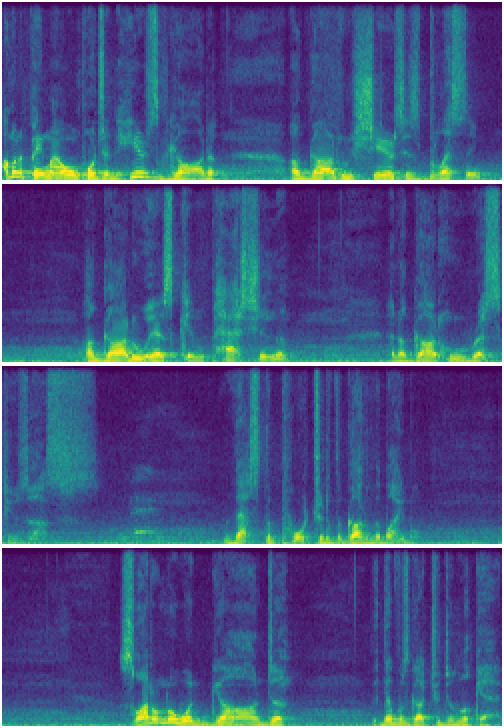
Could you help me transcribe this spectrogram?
I'm going to paint my own portrait. Here's God, a God who shares His blessing, a God who has compassion and a God who rescues us. Amen. That's the portrait of the God of the Bible. So I don't know what God the devil's got you to look at.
